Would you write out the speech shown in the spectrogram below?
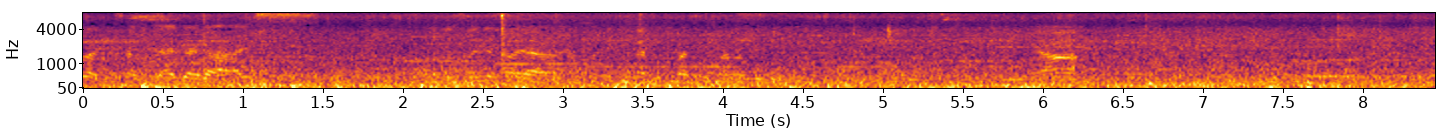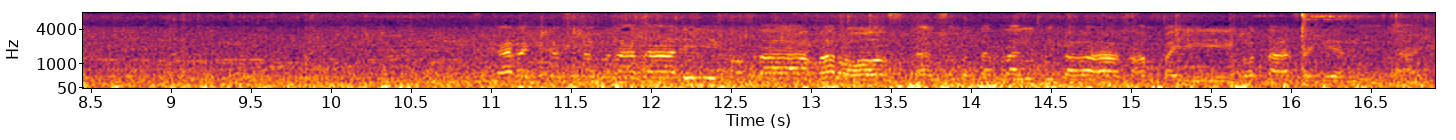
lagi santai aja guys. Tentu saja saya. Penting kita nikmati malam ini. Ya. Sekarang kita sudah berada di kota Maros dan sebentar lagi kita sampai di kota Segeri, guys.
